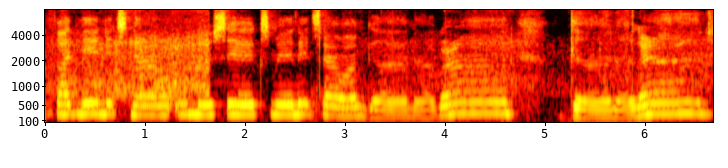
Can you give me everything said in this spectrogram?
Five minutes now, almost six minutes now. I'm gonna grind, gonna grind.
